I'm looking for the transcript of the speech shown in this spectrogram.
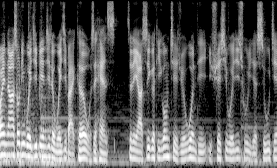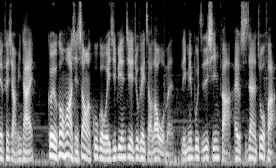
欢迎大家收听危机边界的危机百科，我是 Hans，这里啊是一个提供解决问题与学习危机处理的实务经验分享平台。各位有空的话，请上网 Google 危机边界就可以找到我们，里面不只是心法，还有实战的做法，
